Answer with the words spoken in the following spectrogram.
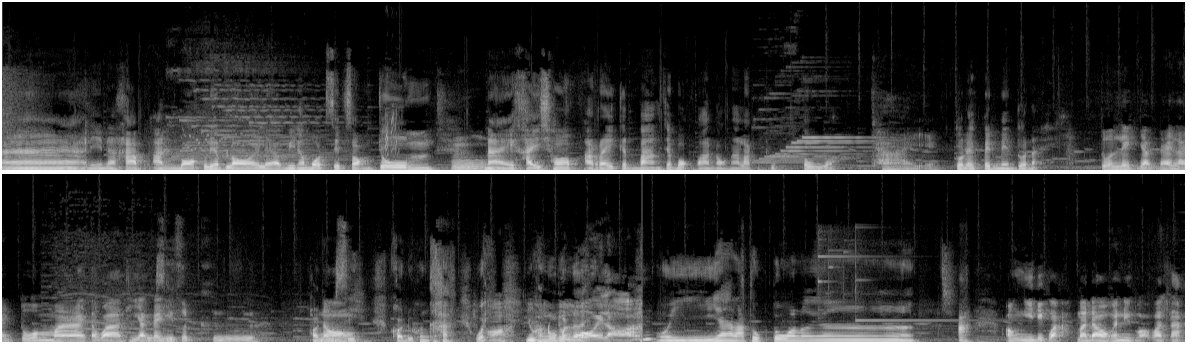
อ่า นี่นะครับ อันบ็อกเรียบร้อยแล้วมีทั้งหมด 12 จุ่มอืมไหนใครชอบอะไรกันบ้างจะบอกว่าน้องน่ารักทุกตัว ใช่ ตัวเล็กเป็นเมนตัวไหน ตัวเล็กอยากได้หลายตัวมาก แต่ว่าที่อยากได้ที่สุดคือข อน้ดูองสิ ขอดูข้างๆเว้ยอ๋ออยู่ข้างนู้นหมดเลดูยโบยเหรอโอ้ยน่ารักทุกตัวเลยอะเอางี้ดีกว่า มาเดากันดีกว่าว่าต่าง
